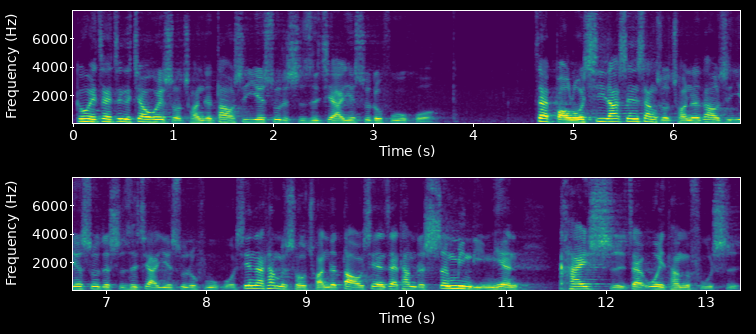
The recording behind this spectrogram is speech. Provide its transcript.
各位，在这个教会所传的道是耶稣的十字架、耶稣的复活；在保罗、西拉身上所传的道是耶稣的十字架、耶稣的复活。现在他们所传的道，现在在他们的生命里面开始在为他们服侍。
